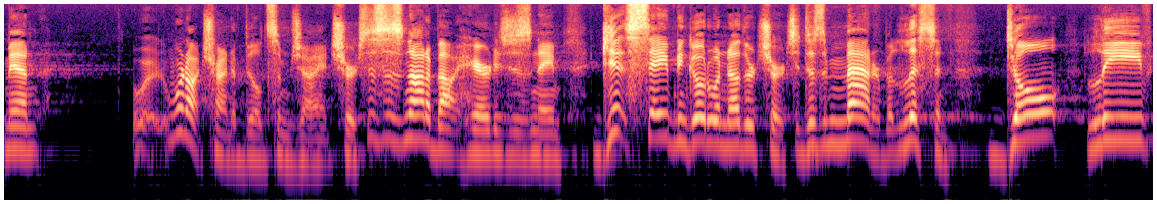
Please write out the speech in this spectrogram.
man, we're not trying to build some giant church. This is not about Heritage's name. Get saved and go to another church. It doesn't matter. But listen, don't leave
